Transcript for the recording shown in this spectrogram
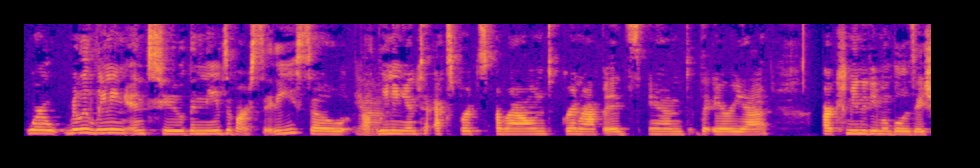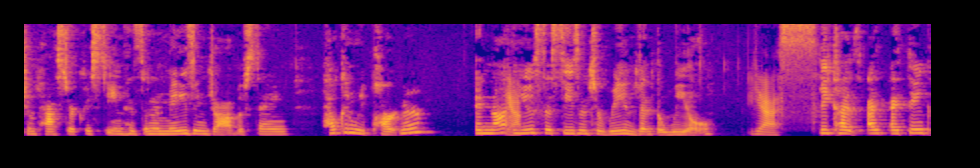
we're really leaning into the needs of our city. So uh, yeah. uh, leaning into experts around Grand Rapids and the area. Our community mobilization pastor, Christine, has done an amazing job of saying, how can we partner and not yeah. use this season to reinvent the wheel. Yes. Because I, I think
